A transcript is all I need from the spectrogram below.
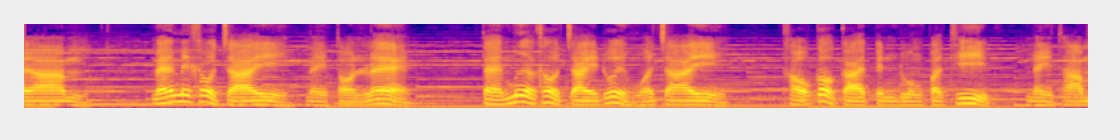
ายาม แม้ไม่เข้าใจในตอนแรก แต่เมื่อเข้าใจด้วยหัวใจ เขาก็กลายเป็นดวงประทีปในธรรม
